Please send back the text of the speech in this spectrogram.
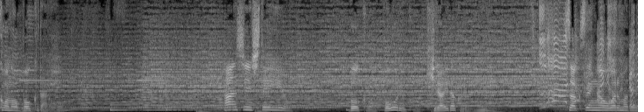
この僕だろう？安心していいよ。僕は暴力は嫌いだからね。作戦が終わるまで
